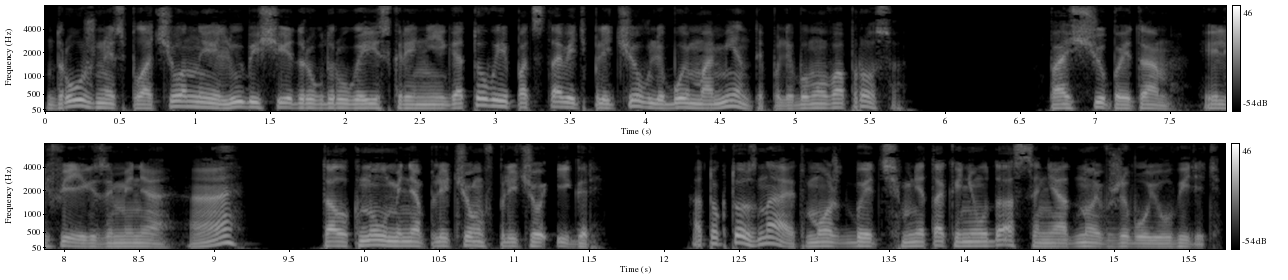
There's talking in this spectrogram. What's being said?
дружные, сплоченные, любящие друг друга искренне и готовые подставить плечо в любой момент и по любому вопросу. «Пощупай там, эльфеек за меня, а?» Толкнул меня плечом в плечо Игорь. А то кто знает, может быть, мне так и не удастся ни одной вживую увидеть.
